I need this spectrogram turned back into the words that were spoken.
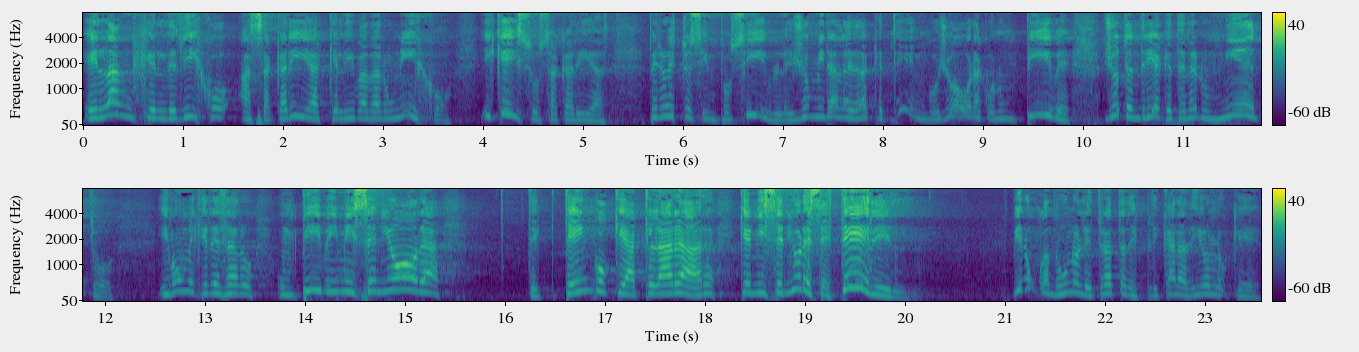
El ángel le dijo a Zacarías que le iba a dar un hijo. ¿Y qué hizo Zacarías? Pero esto es imposible. Yo mira la edad que tengo. Yo ahora con un pibe, yo tendría que tener un nieto. Y vos me querés dar un pibe y mi señora. Te tengo que aclarar que mi señora es estéril. ¿Vieron cuando uno le trata de explicar a Dios lo que,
